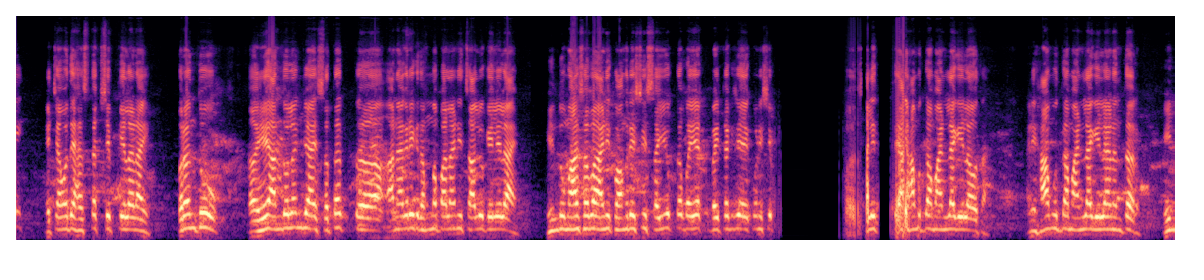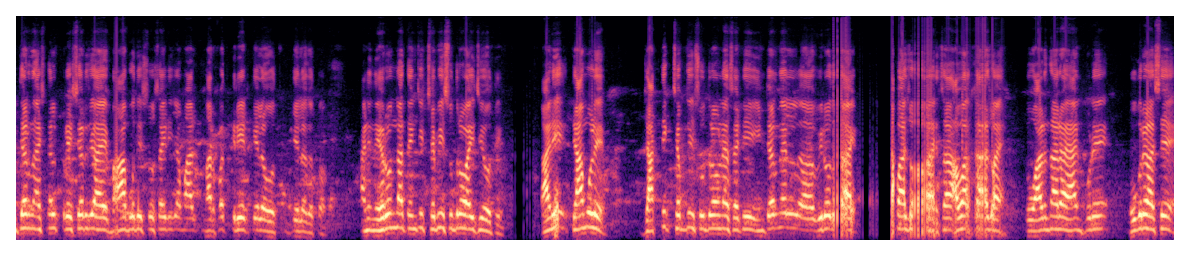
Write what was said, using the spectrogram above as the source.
याच्यामध्ये हस्तक्षेप केला नाही. परंतु हे आंदोलन जे आहे सतत अनागरिक धम्मपालांनी चालू केलेलं आहे. हिंदू महासभा आणि काँग्रेसची संयुक्त बैठक बैठक जी एकोणीसशे हा मुद्दा मांडला गेला होता. आणि हा मुद्दा मांडला गेल्यानंतर इंटरनॅशनल प्रेशर जे आहे महाबोधी सोसायटीच्या मार मार्फत क्रिएट केलं होत केलं जातं. आणि नेहरूंना त्यांची छबी सुधरवायची होती. आणि त्यामुळे जागतिक छबी सुधरवण्यासाठी इंटरनल विरोध आहे. जो आहे आवाका जो आहे तो वाढणार आहे. आणि पुढे उग्र असे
